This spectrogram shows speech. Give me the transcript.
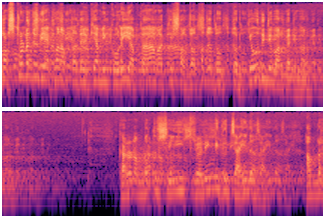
প্রশ্নটা যদি এখন আপনাদেরকে আমি করি, আপনারা আমাকে যথাযথ উত্তর কেউ দিতে পারবেন কারণ আমরা তো সেই ট্রেনিং নিতে চাই না। আমরা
